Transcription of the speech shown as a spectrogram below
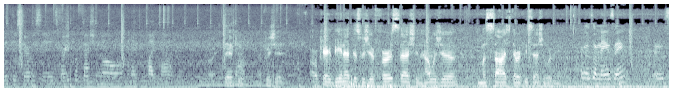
with the services. Very professional, and I do like that. All right, thank you. I appreciate it. Okay, being that this was your first session, how was your massage therapy session with me? It was amazing. It was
